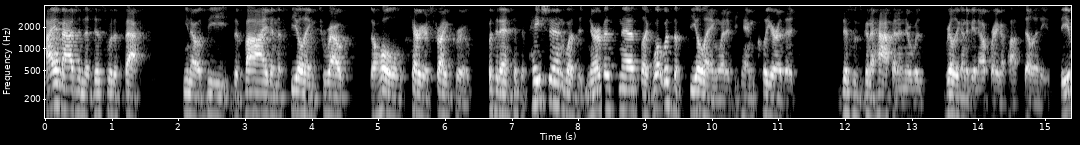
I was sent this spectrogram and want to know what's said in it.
I imagine that this would affect, you know, the the vibe and the feeling throughout the whole carrier strike group. Was it anticipation? Was it nervousness? Like, what was the feeling when it became clear that this was going to happen and there was really going to be an outbreak of hostilities? Steve?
